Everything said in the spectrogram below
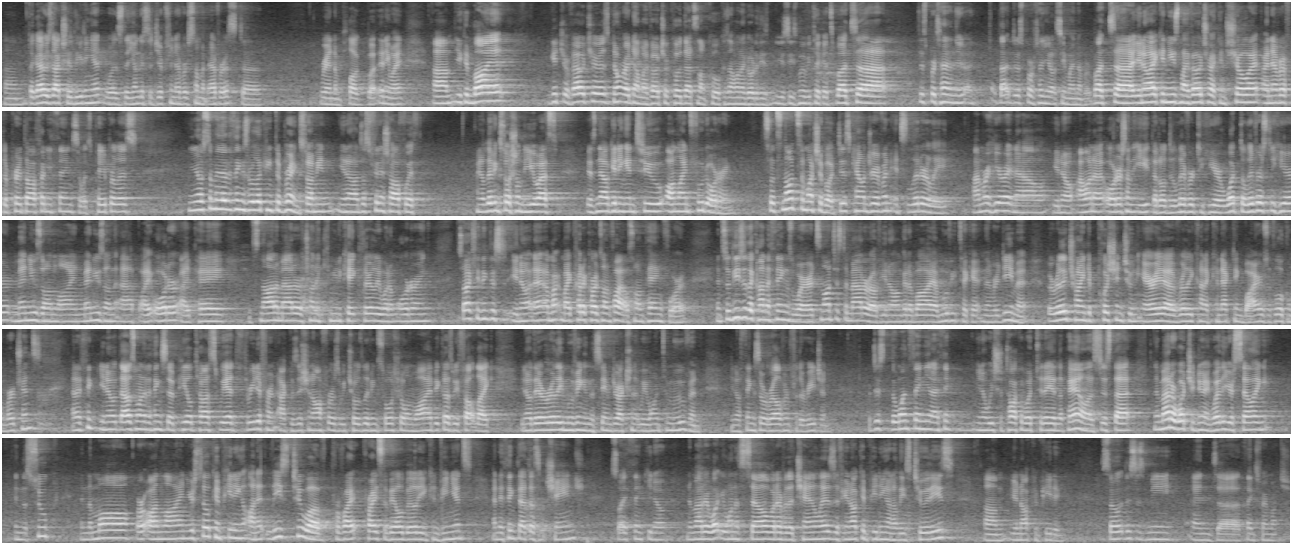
Um, the guy who was actually leading it was the youngest Egyptian ever summit Everest. Uh, random plug, but anyway, um, you can buy it, get your vouchers. Don't write down my voucher code. That's not cool because I want to go to these use these movie tickets. But uh, just pretend you, that just pretend you don't see my number. But uh, you know, I can use my voucher. I can show it. I never have to print off anything, so it's paperless. You know, some of the other things we're looking to bring. So I mean, you know, I'll just finish off with, you know, Living Social in the U.S. is now getting into online food ordering. So it's not so much about discount driven. It's literally I'm right here right now. You know, I want to order something to eat that'll deliver to here. What delivers to here? Menus online, menus on the app. I order, I pay. It's not a matter of trying to communicate clearly what I'm ordering. So I actually think this you know, and I, my credit card's on file, so I'm paying for it. And so these are the kind of things where it's not just a matter of, you know, I'm going to buy a movie ticket and then redeem it, but really trying to push into an area of really kind of connecting buyers with local merchants and I think you know that was one of the things that appealed to us. We had three different acquisition offers. We chose Living Social and why? Because we felt like you know they were really moving in the same direction that we wanted to move, and you know things that were relevant for the region. But just the one thing you know, I think you know we should talk about today in the panel is just that no matter what you're doing, whether you're selling in the souk, in the mall, or online, you're still competing on at least two of price, availability, and convenience. And I think that doesn't change. So I think you know no matter what you want to sell, whatever the channel is, if you're not competing on at least two of these um, you're not competing. So this is me, and uh, thanks very much.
